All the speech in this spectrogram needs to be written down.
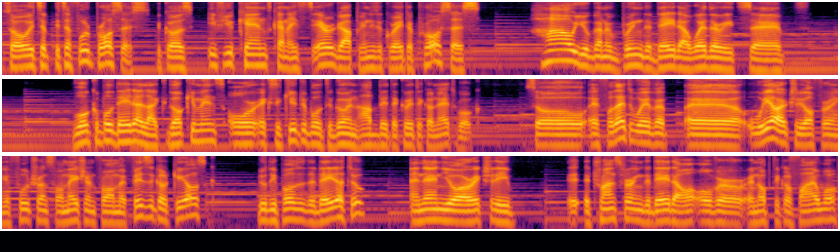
So it's a, it's a full process because if you can't kind of, it's air gap, you need to create a process. How you're going to bring the data, whether it's uh, workable data like documents or executable to go and update the critical network. So uh, for that, we, have a, uh, we are actually offering a full transformation from a physical kiosk you deposit the data to, and then you are actually uh, transferring the data over an optical firewall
